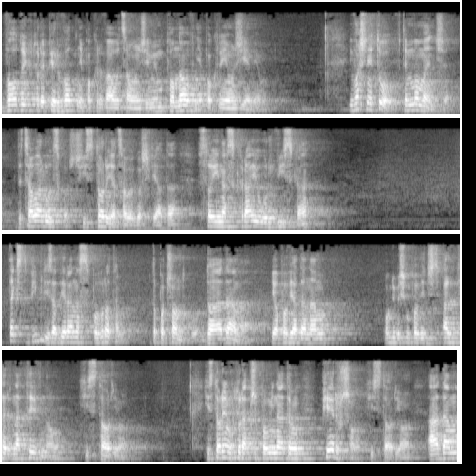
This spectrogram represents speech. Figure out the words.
Wody, które pierwotnie pokrywały całą ziemię, ponownie pokryją ziemię. I właśnie tu, w tym momencie, gdy cała ludzkość, historia całego świata stoi na skraju urwiska, tekst Biblii zabiera nas z powrotem do początku, do Adama i opowiada nam, moglibyśmy powiedzieć, alternatywną historię. Historię, która przypomina tę pierwszą historię. Adam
